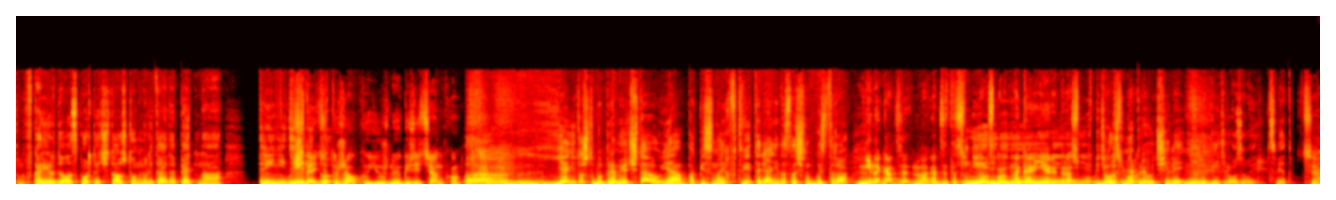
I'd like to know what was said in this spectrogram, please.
в карьере Дела Спорта я читал, что он вылетает опять на три Вы недели. читаете до- эту жалкую южную газетенку? А, Я не то чтобы прям ее читаю, я подписан на их в Твиттере, они достаточно быстро... Не на газете, на газета Не- не- спорт, на не- карьере не- не- не- Дроспорта. В Пятигорске меня приучили не любить розовый цвет. Всё.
